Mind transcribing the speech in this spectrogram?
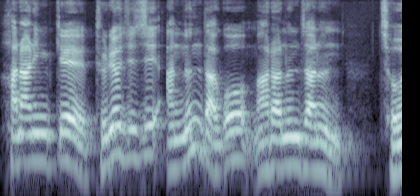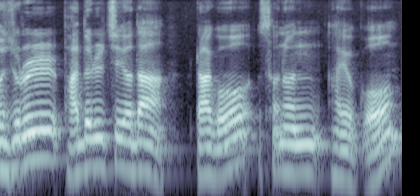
하나님께 드려지지 않는다고 말하는 자는 저주를 받을지어다 라고 선언하였고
